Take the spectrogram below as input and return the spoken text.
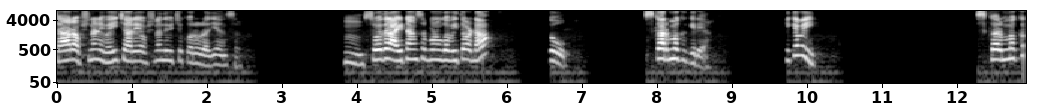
ਚਾਰ ਆਪਸ਼ਨਾਂ ਨੇ ਬਈ, ਚਾਰੇ ਆਪਸ਼ਨਾਂ ਦੇ ਵਿੱਚੋਂ ਕਰੋ ਰਾਜੇ ਆਨਸਰ ਹੂੰ, ਸੋ ਇਹਦਾ ਰਾਈਟ ਆਨਸਰ ਬਣੂਗਾ ਵੀ ਤੁਹਾਡਾ 2 ਸਕਰਮਕ ਕਿਰਿਆ। ਠੀਕ ਹੈ ਬਈ? ਸਕਰਮਕ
